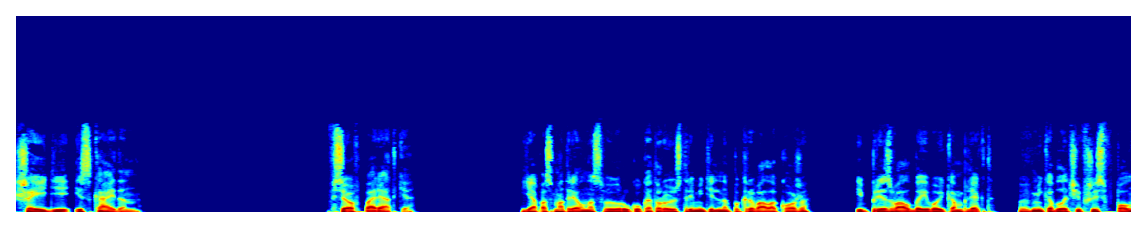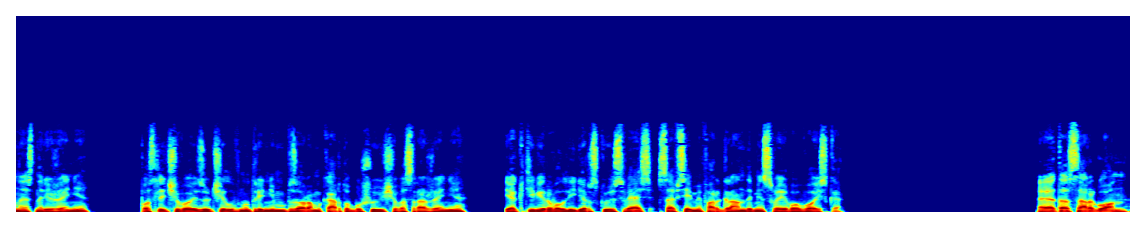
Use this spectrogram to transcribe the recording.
Шейди и Скайден. Все в порядке. Я посмотрел на свою руку, которую стремительно покрывала кожа, и призвал боевой комплект, вмиг облачившись в полное снаряжение, после чего изучил внутренним взором карту бушующего сражения и активировал лидерскую связь со всеми фарграндами своего войска. «Это Саргон.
